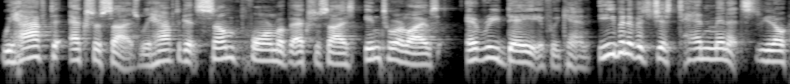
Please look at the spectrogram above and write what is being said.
we have to exercise. We have to get some form of exercise into our lives every day if we can, even if it's just 10 minutes, you know,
